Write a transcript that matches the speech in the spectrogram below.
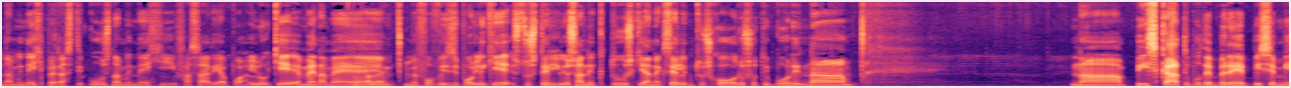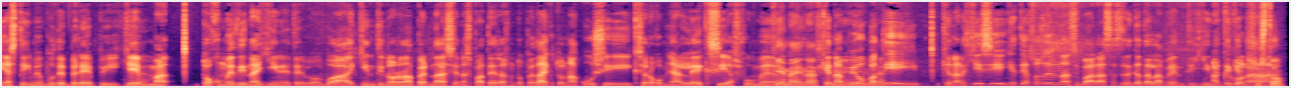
να μην έχει περαστικούς, να μην έχει φασαρία από αλλού. Και εμένα Το με, χαλάει. με φοβίζει πολύ και στους τελείως ανοιχτούς και ανεξέλεγκτους χώρους ότι μπορεί να. να πεις κάτι που δεν πρέπει σε μια στιγμή που δεν πρέπει. Και Ναι. μα, το έχουμε δει να γίνεται. ρε παιδί. Μπορεί εκείνη την ώρα να περνάσει ένας πατέρας με το παιδάκι του να ακούσει ξέρω εγώ, μια λέξη, ας πούμε. Και να είναι, ας και να πούμε, πει ο ναι. πατή και να αρχίσει. Γιατί αυτός δεν είναι στην παράσταση, δεν καταλαβαίνει τι γίνεται. Ακριβώς, και να, σωστό.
